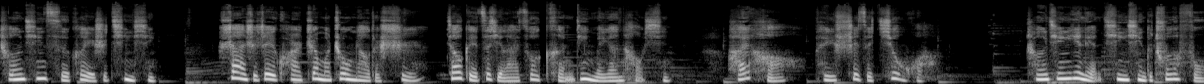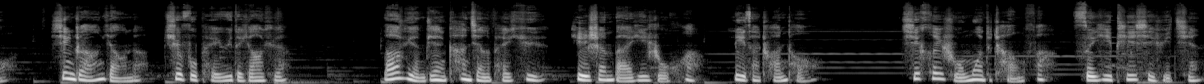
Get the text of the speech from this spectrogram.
程青此刻也是庆幸，膳食这块这么重要的事交给自己来做，肯定没安好心。还好裴氏在救我，程青一脸庆幸的出了府，兴致昂扬的去赴裴玉的邀约。老远便看见了裴玉一身白衣如画立在船头，漆黑如墨的长发随意披卸于肩，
